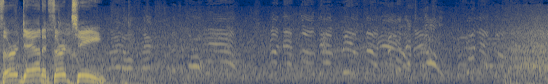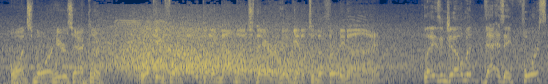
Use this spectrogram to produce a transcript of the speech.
Third down and 13. Once more, here's Ekeler. Looking for an opening, not much there. He'll get it to the 39. Ladies and gentlemen, that is a force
